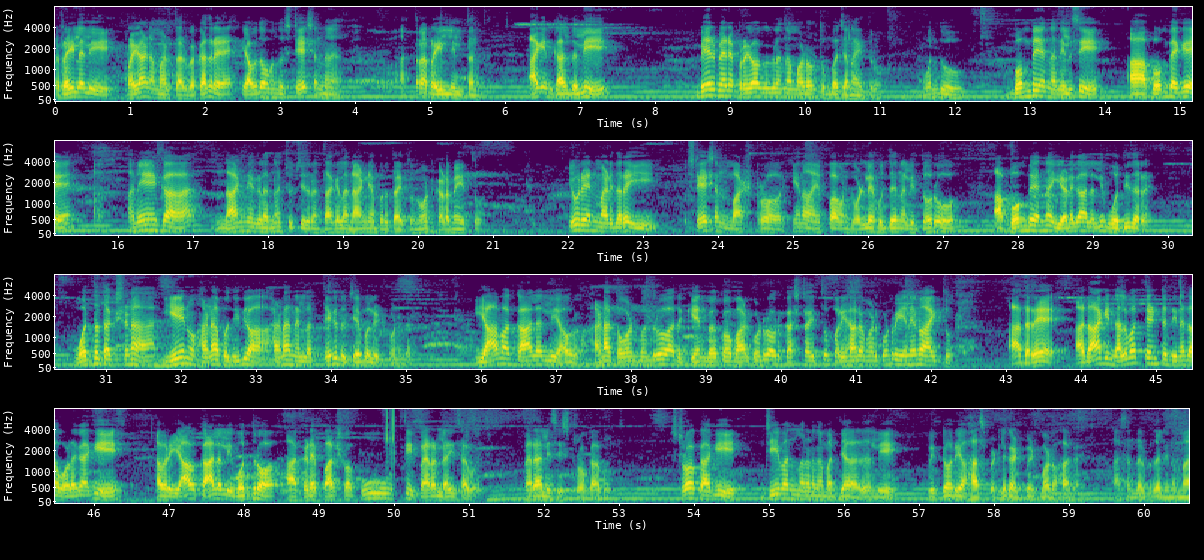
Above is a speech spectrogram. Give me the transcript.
ರೈಲಲ್ಲಿ ಪ್ರಯಾಣ ಮಾಡ್ತಾ ಇರಬೇಕಾದ್ರೆ ಯಾವುದೋ ಒಂದು ಸ್ಟೇಷನ್ ಹತ್ರ ರೈಲ್ ನಿಲ್ತಂತೆ. ಆಗಿನ ಕಾಲದಲ್ಲಿ ಬೇರೆ ಬೇರೆ ಪ್ರಯೋಗಗಳನ್ನು ಮಾಡೋರು ತುಂಬ ಜನ ಇದ್ದರು ಒಂದು ಬೊಂಬೆಯನ್ನು ನಿಲ್ಲಿಸಿ ಆ ಬೊಂಬೆಗೆ ಅನೇಕ ನಾಣ್ಯಗಳನ್ನು ಚುಚ್ಚಿದ್ರಂತ ಆಗೆಲ್ಲ ನಾಣ್ಯ ಬರ್ತಾ ಇತ್ತು, ನೋಟ್ ಕಡಿಮೆ ಇತ್ತು. ಇವರೇನು ಮಾಡಿದ್ದಾರೆ ಈ ಸ್ಟೇಷನ್ ಮಾಸ್ಟ್ರು ಏನೋ ಯಪ್ಪ ಒಂದು ಒಳ್ಳೆ ಹುದ್ದೆನಲ್ಲಿದ್ದವರು ಆ ಬೊಂಬೆಯನ್ನು ಎಡಗಾಲಲ್ಲಿ ಒದ್ದಿದ್ದಾರೆ ಒದ್ದ ತಕ್ಷಣ ಏನು ಹಣ ಬಂದಿದೆಯೋ ಆ ಹಣನೆಲ್ಲ ತೆಗೆದು ಜೇಬಲ್ಲಿ ಇಟ್ಕೊಂಡಿದ್ದಾರೆ ಯಾವ ಕಾಲಲ್ಲಿ ಅವರು ಹಣ ತೊಗೊಂಡು ಬಂದರೂ ಏನು ಬೇಕೋ ಮಾಡಿಕೊಂಡ್ರು, ಅವ್ರು ಕಷ್ಟ ಇತ್ತು, ಪರಿಹಾರ ಮಾಡಿಕೊಂಡ್ರು, ಏನೇನೋ ಆಯಿತು. ಆದರೆ ಅದಾಗಿ ನಲವತ್ತೆಂಟು ದಿನದ ಒಳಗಾಗಿ ಅವರು ಯಾವ ಕಾಲಲ್ಲಿ ಒದ್ರೋ ಆ ಕಡೆ ಪಾರ್ಶ್ವ ಪೂರ್ತಿ ಪ್ಯಾರಲೈಸ್ ಆಗೋಯ್ತು. ಪ್ಯಾರಾಲಿಸಿಸ್ ಸ್ಟ್ರೋಕ್ ಆಗೋಯ್ತು. ಸ್ಟ್ರೋಕ್ ಆಗಿ ಜೀವನ್ ಮರಣದ ಮಧ್ಯದಲ್ಲಿ ವಿಕ್ಟೋರಿಯಾ ಹಾಸ್ಪಿಟ್ಲಿಗೆ ಅಡ್ಮಿಟ್ ಮಾಡೋ ಹಾಗಾಯಿತು ಆ ಸಂದರ್ಭದಲ್ಲಿ ನಮ್ಮ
